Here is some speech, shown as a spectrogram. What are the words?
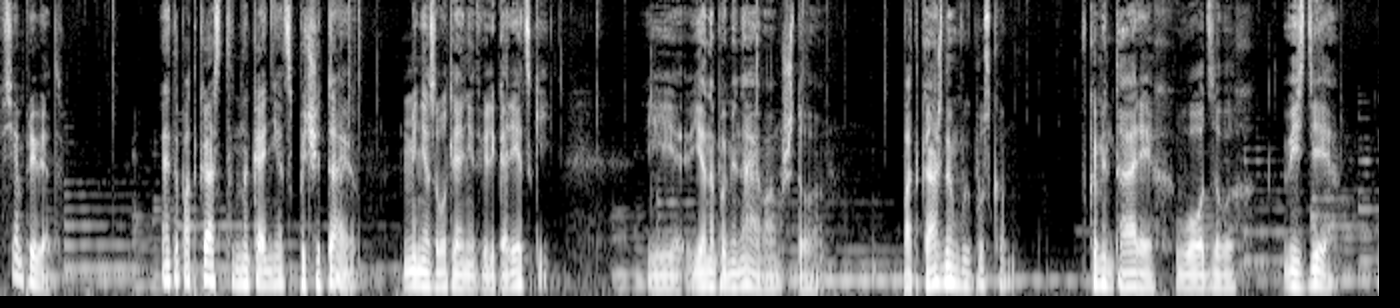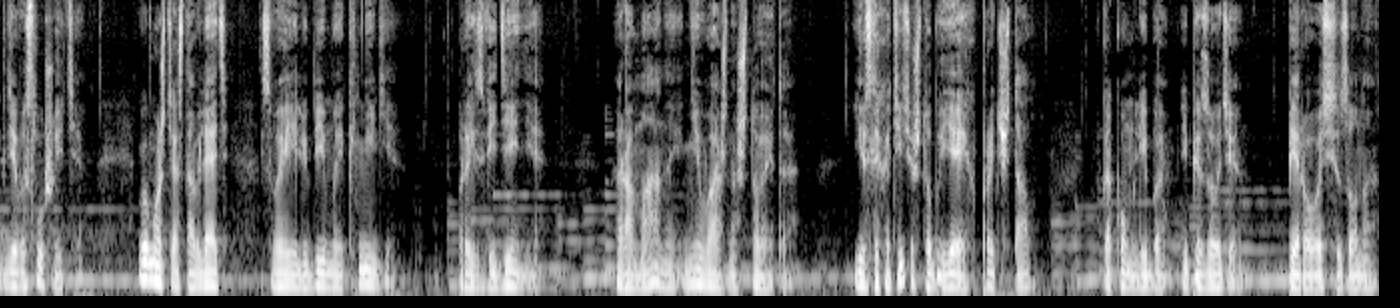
Всем привет. Это подкаст «Наконец почитаю». Меня зовут Леонид Великорецкий. И я напоминаю вам, что под каждым выпуском, в комментариях, в отзывах, везде, где вы слушаете, вы можете оставлять свои любимые книги, произведения, романы, неважно что это. Если хотите, чтобы я их прочитал в каком-либо эпизоде первого сезона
